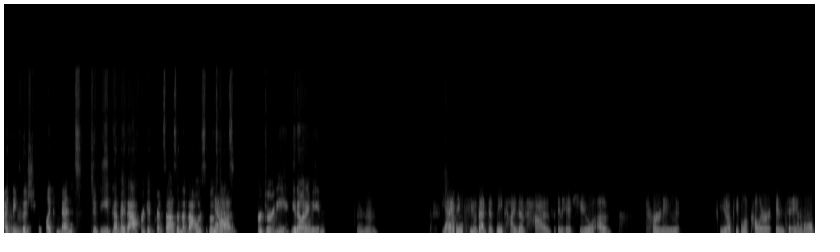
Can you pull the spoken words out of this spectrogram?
I think mm-hmm. that she was like meant to be Pembe, the African princess, and that that was supposed yeah. to her journey. You know what I mean? Mm-hmm. Yeah. And I think too that Disney kind of has an issue of turning, you know, people of color into animals.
